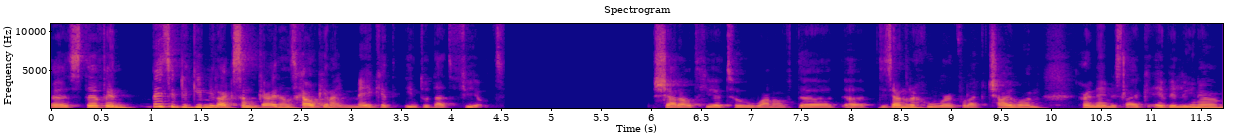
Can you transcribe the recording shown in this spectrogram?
uh, stuff and basically give me like some guidance how can i make it into that field shout out here to one of the uh, designers who work for like Chevron. Her name is like Evelina,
